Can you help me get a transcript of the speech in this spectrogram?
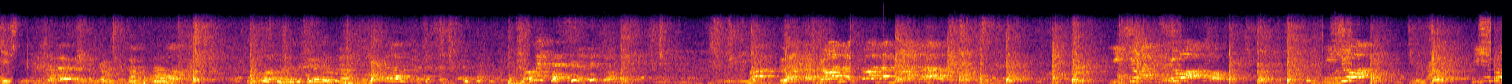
Еще, еще! Еще! Еще!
